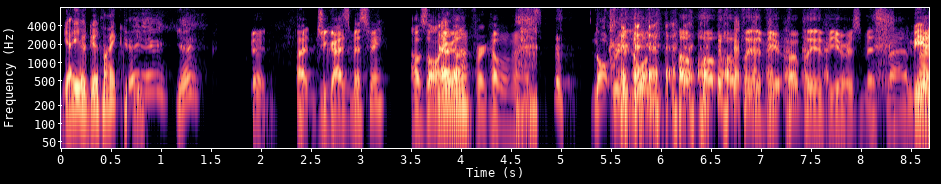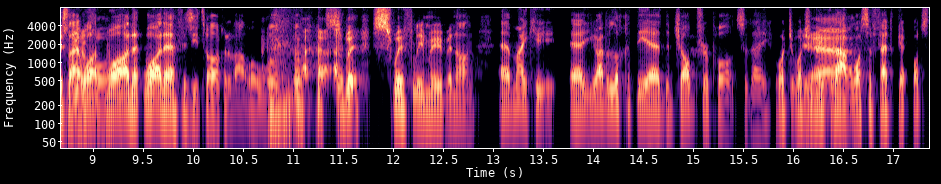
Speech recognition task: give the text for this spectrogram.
Yeah, you're good, Mike. Yeah, yeah, yeah. Good. Uh, did you guys miss me? I was only No, no. gone for a couple of minutes. Not really. ho- ho- hopefully the view, hopefully the viewers missed my. my Viewers like, what, beautiful- what, on, what on earth is he talking about? We'll, we'll, we'll swi- swiftly moving on. Uh, Mike, you, uh, you had a look at the uh, the jobs report today. What, do- what do you make of that? What's the Fed? Get, what's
